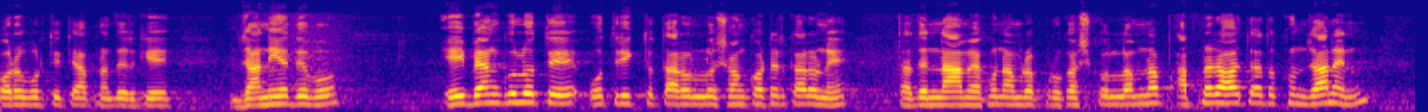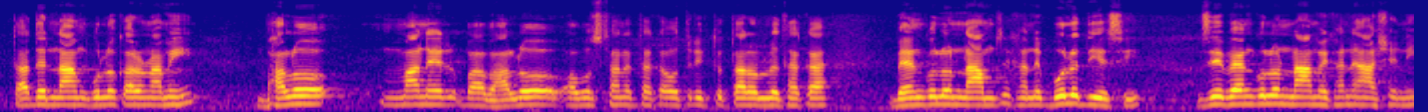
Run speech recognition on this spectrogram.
পরবর্তীতে আপনাদেরকে জানিয়ে দেব। এই ব্যাংকগুলোতে অতিরিক্ত তারল্য সংকটের কারণে তাদের নাম এখন আমরা প্রকাশ করলাম না। আপনারা হয়তো এতক্ষণ জানেন তাদের নামগুলো, কারণ আমি ভালো মানের বা ভালো অবস্থানে থাকা, অতিরিক্ত তারল্যে থাকা ব্যাংকগুলোর নাম যেখানে বলে দিয়েছি, যে ব্যাংকগুলোর নাম এখানে আসেনি,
